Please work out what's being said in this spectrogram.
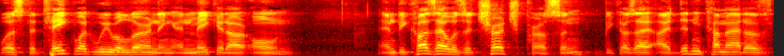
was to take what we were learning and make it our own. And because I was a church person, because I, I, didn't come out of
